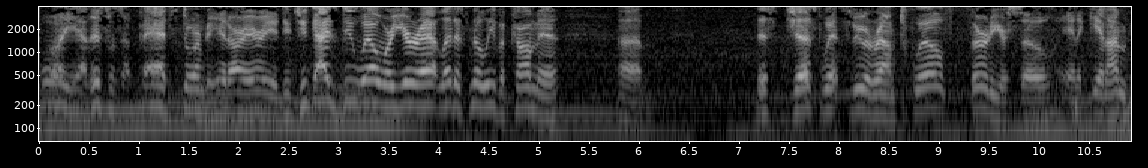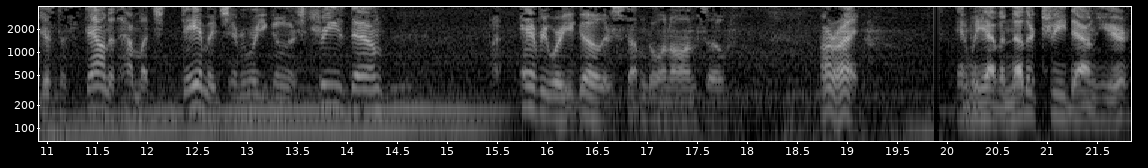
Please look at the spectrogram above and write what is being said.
Boy, yeah, this was a bad storm to hit our area. Did you guys do well where you're at? Let us know. Leave a comment. Uh, this just went through around 12:30 or so, and again, I'm just astounded how much damage everywhere you go. There's trees down, everywhere you go, there's something going on. So, all right, and we have another tree down here.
